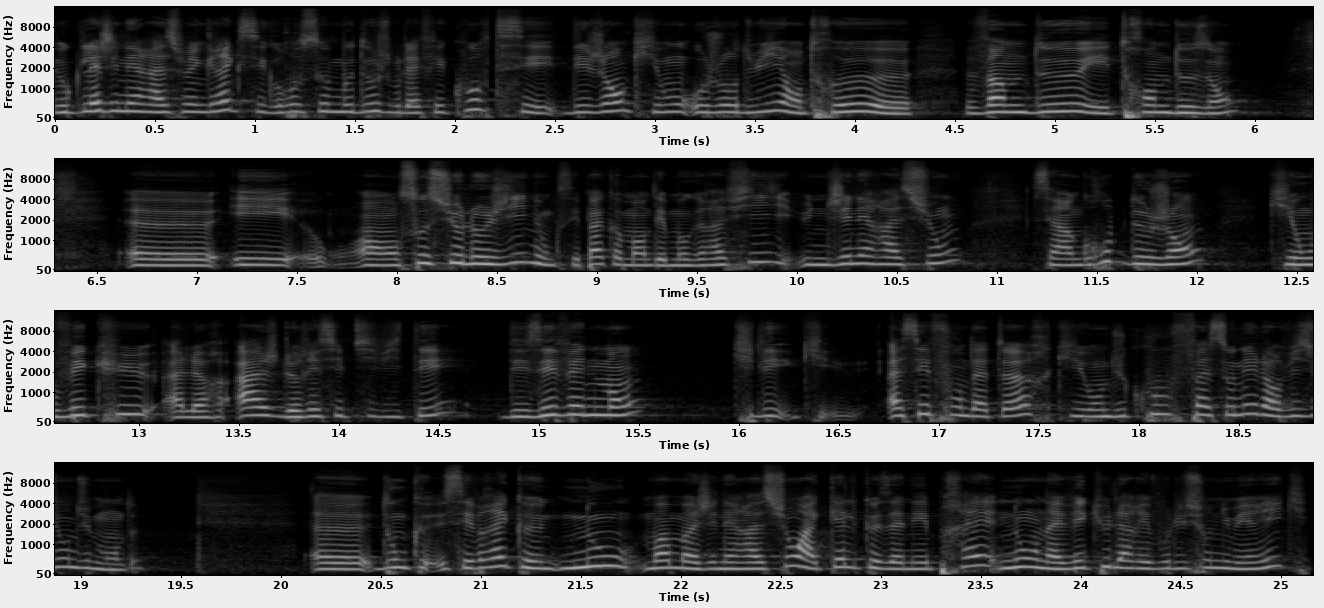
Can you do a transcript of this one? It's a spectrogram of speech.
donc la génération Y, c'est grosso modo, je vous la fais courte, c'est des gens qui ont aujourd'hui entre 22 et 32 ans. et en sociologie, donc c'est pas comme en démographie, une génération, c'est un groupe de gens qui ont vécu à leur âge de réceptivité des événements assez fondateurs qui ont du coup façonné leur vision du monde. Euh, donc c'est vrai que nous, moi, ma génération, à quelques années près, nous, on a vécu la révolution numérique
